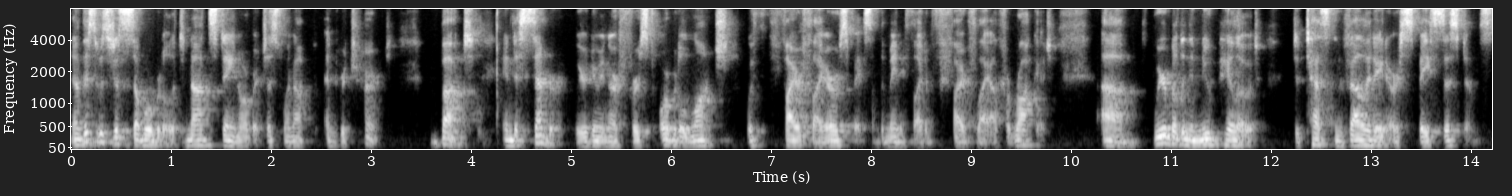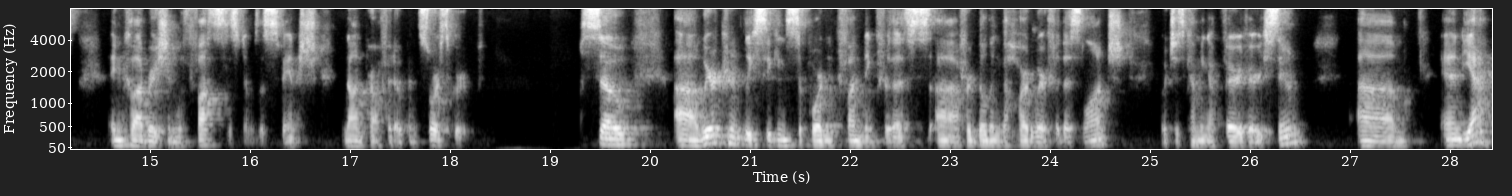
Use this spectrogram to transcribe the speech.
Now, this was just suborbital. It did not stay in orbit, just went up and returned. But in December, we are doing our first orbital launch with Firefly Aerospace on the main flight of the Firefly Alpha rocket. Um, we're building a new payload to test and validate our space systems in collaboration with FOSSA Systems, a Spanish nonprofit open source group. So uh, we are currently seeking support and funding for this, uh, for building the hardware for this launch, which is coming up very, very soon. Um, and yeah,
